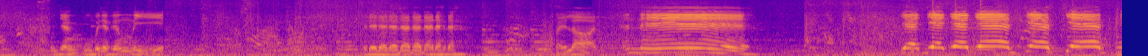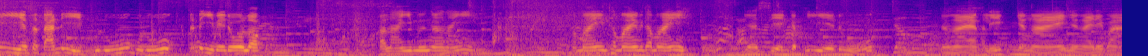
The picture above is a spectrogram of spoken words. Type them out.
ๆคนอย่างกูไม่จำเป็นต้องหนีเดี๋ยวเดี๋ยวเดี๋ยวเดี๋ยวเดี๋ยว เดี๋ยวถอยหลอดอันแน่เย็ดเย็ดเย็ดเย็ดเย็ดเย็ดนี่สตันอีกกูรู้กูรู้อันนี้ไม่โดนหรอกอะไรมึงอะไรทำไมทำไมทำไมอย่าเสี่ยงกับพี่ไอ้หนูยังไงอะคลิกยังไงยังไงดีกว่า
